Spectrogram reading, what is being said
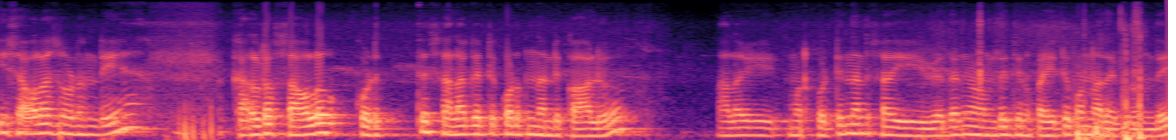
ఈ సవల చూడండి కలర్ సవల కొడితే చాలా గట్టి కొడుతుందండి కాలు. అలా మరి కొట్టిందంటే సార్ ఈ విధంగా ఉంది దీని ఫైట్ కూడా నా దగ్గర ఉంది.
